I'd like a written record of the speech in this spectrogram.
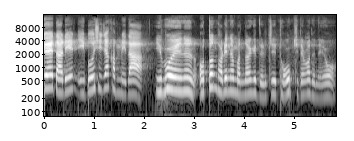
학교의 달인 2부 시작합니다. 2부에는 어떤 달인을 만나게 될지 더욱 기대가 되네요.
